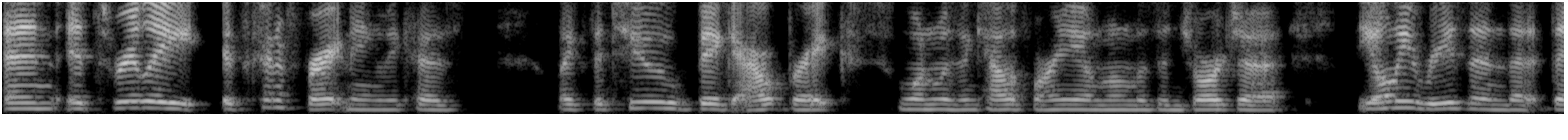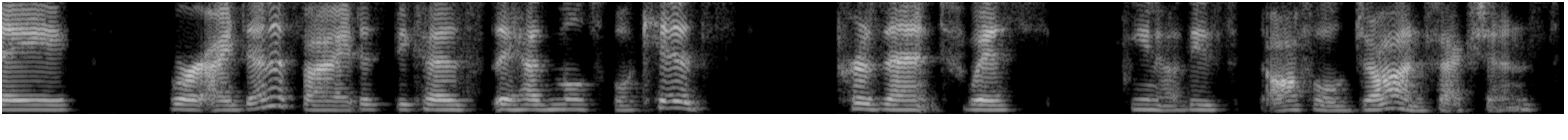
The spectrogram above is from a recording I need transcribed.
and it's really it's kind of frightening because like the two big outbreaks, one was in California and one was in Georgia. The only reason that they were identified is because they had multiple kids present with you know these awful jaw infections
